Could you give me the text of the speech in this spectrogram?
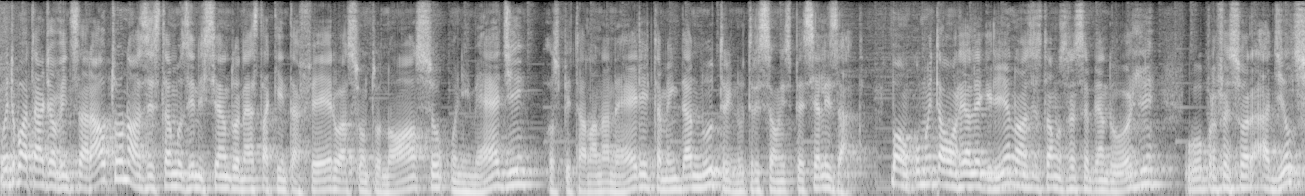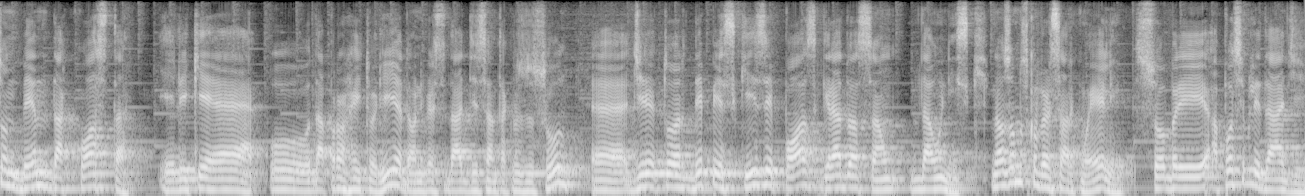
Muito boa tarde, ouvintes Arauto. Nós estamos iniciando nesta quinta-feira o assunto nosso, Unimed, Hospital Ananelli e também da Nutri, Nutrição Especializada. Bom, com muita honra e alegria, nós estamos recebendo hoje o professor Adilson Ben da Costa, ele que é o da Pró-Reitoria da Universidade de Santa Cruz do Sul, é, diretor de pesquisa e pós-graduação da Unisc. Nós vamos conversar com ele sobre a possibilidade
